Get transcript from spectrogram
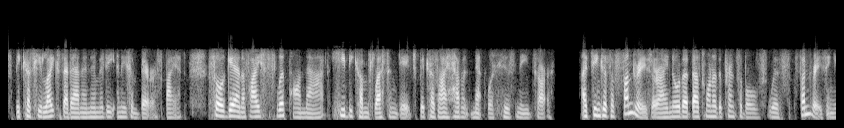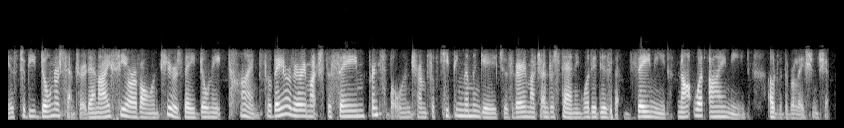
because he likes that anonymity and he's embarrassed by it. So again, if I slip on that, he becomes less engaged because I haven't met what his needs are. I think as a fundraiser, I know that that's one of the principles with fundraising is to be donor centered. And I see our volunteers, they donate time. So they are very much the same principle in terms of keeping them engaged, is very much understanding what it is that they need, not what I need out of the relationship.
